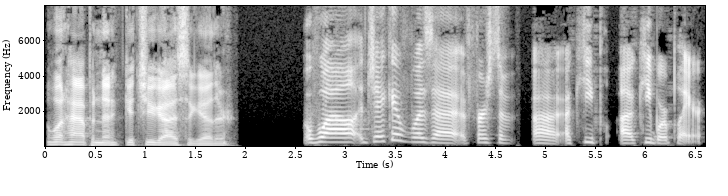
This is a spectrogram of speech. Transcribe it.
what happened to get you guys together. Well, Jacob was a first of uh, a key a keyboard player,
